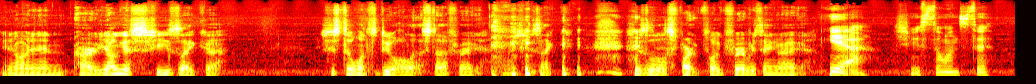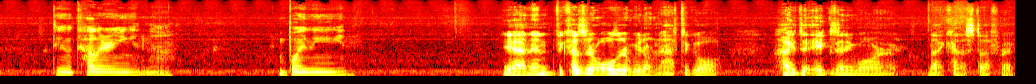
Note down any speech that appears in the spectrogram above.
You know, and, and our youngest, she's like, uh, she still wants to do all that stuff, right? I mean, she's like, she's a little spark plug for everything, right? Yeah, she still wants to do the coloring and the boiling and Yeah, and, and because they're older, we don't have to go hide the eggs anymore, that kind of stuff, right?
